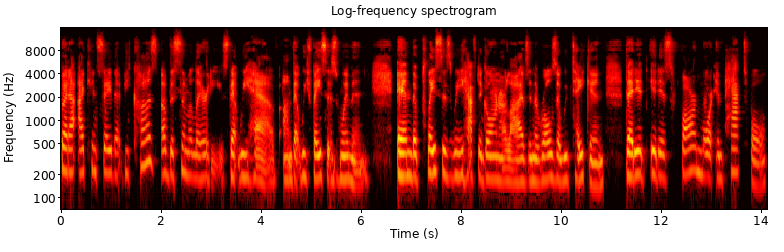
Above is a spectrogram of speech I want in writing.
but I, I, can say that because of the similarities that we have, um, that we face as women, and the places we have to go in our lives and the roles that we've taken, that it it is far more impactful.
